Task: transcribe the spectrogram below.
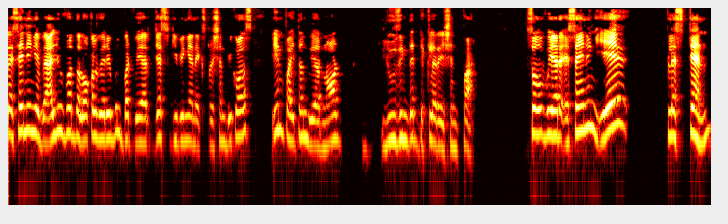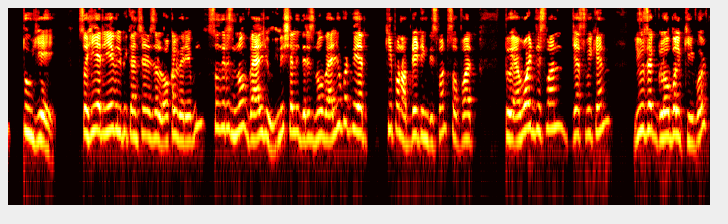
assigning a value for the local variable but we are just giving an expression because in python we are not using the declaration part so we are assigning a plus 10 to a. So here a will be considered as a local variable. So there is no value. Initially there is no value, but we are keep on updating this one. So for to avoid this one, just we can use a global keyword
